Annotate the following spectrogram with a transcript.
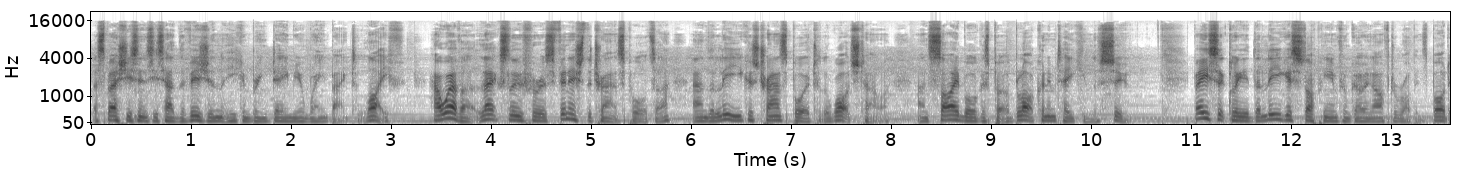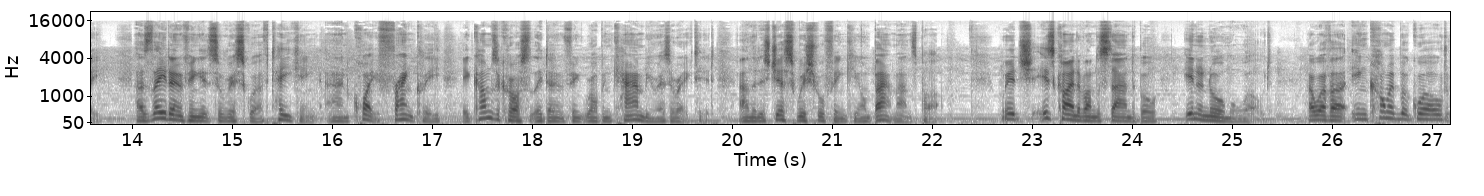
especially since he's had the vision that he can bring Damian Wayne back to life. However, Lex Luthor has finished the transporter, and the League has transported to the Watchtower, and Cyborg has put a block on him taking the suit. Basically, the League is stopping him from going after Robin's body. As they don't think it's a risk worth taking, and quite frankly, it comes across that they don't think Robin can be resurrected, and that it's just wishful thinking on Batman's part. Which is kind of understandable in a normal world. However, in comic book world,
